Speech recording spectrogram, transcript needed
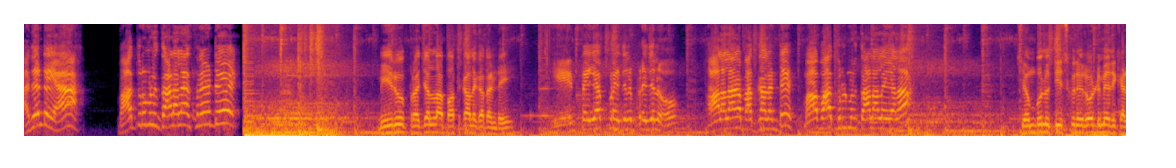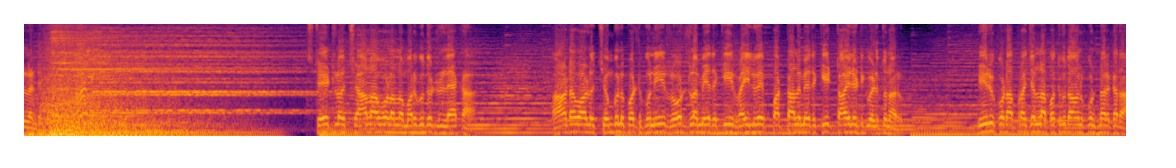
అదేంటయ్యా? బాత్రూమ్లకు తాళాలేస్తున్నాయంటే? మీరు ప్రజల్లా బతకాలి కదండి. ఏంటయ్యా ప్రజలు ప్రజలు? వాళ్ళలాగా బతకాలంటే మా బాత్రూమ్లకు తాళాలయ్యాలా చెంబులు తీసుకుని రోడ్డు మీదకి వెళ్ళండి స్టేట్లో చాలా ఊళ్ళలో మరుగుదొడ్లు లేక ఆడవాళ్ళు చెంబులు పట్టుకుని రోడ్ల మీదకి రైల్వే పట్టాల మీదకి టాయిలెట్కి వెళుతున్నారు. మీరు కూడా ప్రజల్లా బతుకుదాం అనుకుంటున్నారు కదా.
